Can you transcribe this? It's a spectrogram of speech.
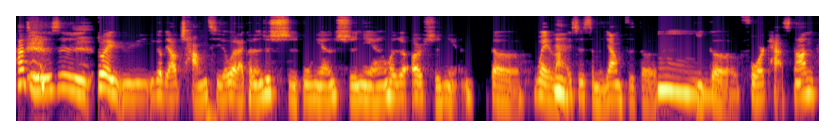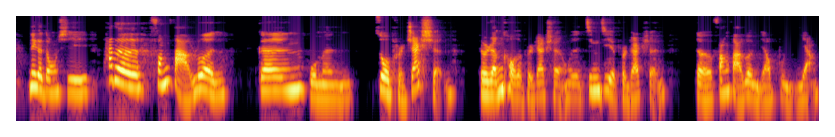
它其实是对于一个比较长期的未来，可能是十五年、十年或者二十年的未来是什么样子的，嗯，一个 forecast。嗯、然后那个东西，它的方法论。跟我们做 projection，就人口的 projection 或者经济的 projection 的方法论比较不一样，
